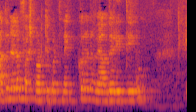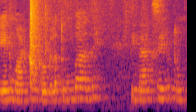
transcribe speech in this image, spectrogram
ಅದನ್ನೆಲ್ಲ ಫಸ್ಟ್ ನೋಡ್ತೀವಿ. ಬಟ್ ನೆಕ್ಕನ್ನು ನಾವು ಯಾವುದೇ ರೀತಿಯೂ ಏನು ಮಾಡ್ಕೊಳಕ್ಕೆ ಹೋಗಲ್ಲ. ತುಂಬ ಅಂದರೆ ಈ ಬ್ಯಾಕ್ ಸೈಡು ತುಂಬ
